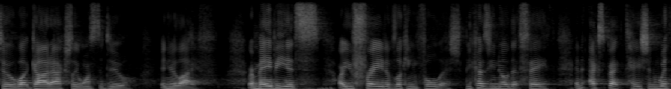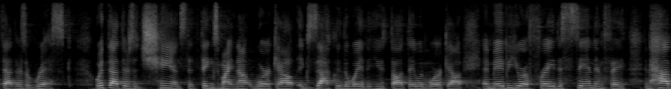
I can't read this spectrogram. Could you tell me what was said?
to what God actually wants to do in your life? Or maybe it's, are you afraid of looking foolish? Because you know that faith and expectation, with that, there's a risk. With that, there's a chance that things might not work out exactly the way that you thought they would work out. And maybe you're afraid to stand in faith and have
